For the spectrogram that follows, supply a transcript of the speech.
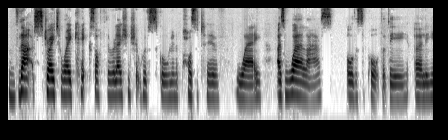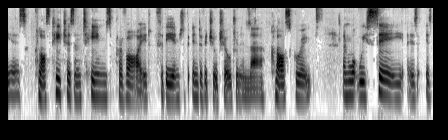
that straight away kicks off the relationship with school in a positive way, as well as all the support that the early years class teachers and teams provide for the individual children in their class groups. And what we see is, is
